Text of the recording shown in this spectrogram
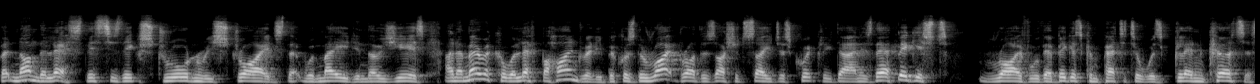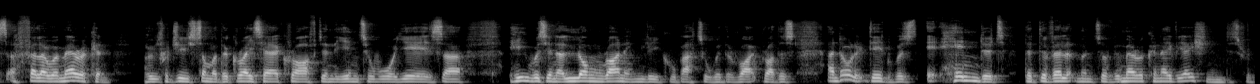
But nonetheless, this is the extraordinary strides that were made in those years. And America were left behind, really, because the Wright brothers, I should say, just quickly, Dan, is their biggest rival, their biggest competitor was Glenn Curtiss, a fellow American who produced some of the great aircraft in the interwar years. Uh, he was in a long running legal battle with the Wright brothers, and all it did was it hindered the development of American aviation industry.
